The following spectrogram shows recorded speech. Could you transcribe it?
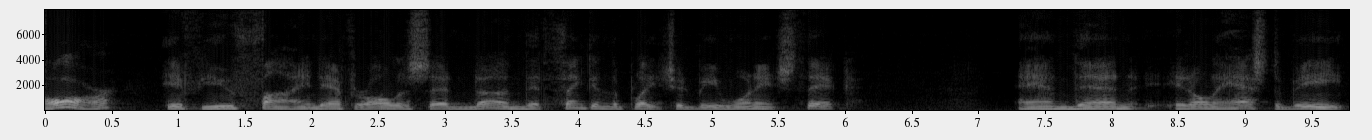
Or if you find, after all is said and done, that thinking the plate should be one inch thick, and then it only has to be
